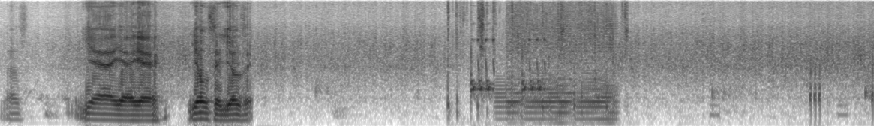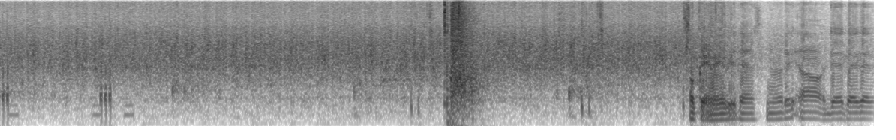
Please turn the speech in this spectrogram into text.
That's... Yeah, yeah, yeah. Use it, use it. Okay, maybe that's not it. Oh, there, there, there.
